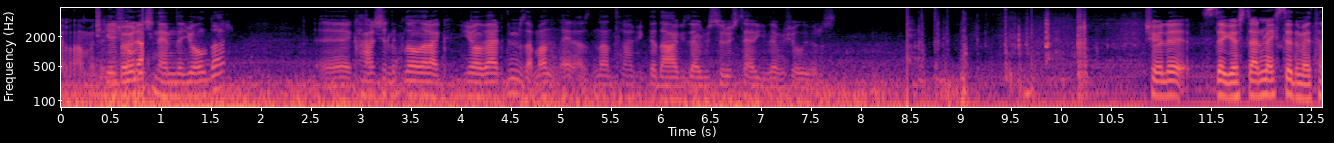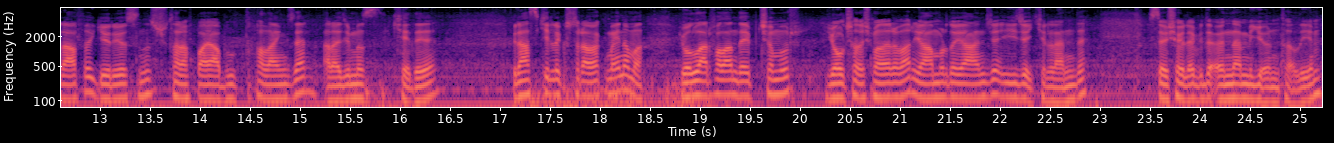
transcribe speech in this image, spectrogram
Devam edelim. Böyle için hem de yol dar. Ee, karşılıklı olarak yol verdiğim zaman en azından trafikte daha güzel bir sürüş sergilemiş oluyoruz. Şöyle size göstermek istedim etrafı. Görüyorsunuz şu taraf bayağı bulutlu falan güzel. Aracımız kedi. Biraz kirli kusura bakmayın ama yollar falan da hep çamur. Yol çalışmaları var. Yağmur da yağınca iyice kirlendi. Size şöyle bir de önden bir görüntü alayım.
